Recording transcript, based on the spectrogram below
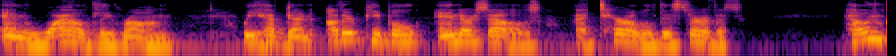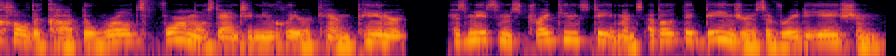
and wildly wrong. We have done other people and ourselves a terrible disservice. Helen Caldicott, the world's foremost anti nuclear campaigner, has made some striking statements about the dangers of radiation.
